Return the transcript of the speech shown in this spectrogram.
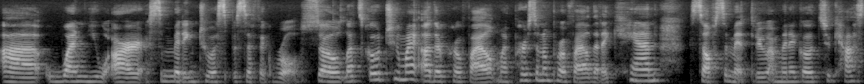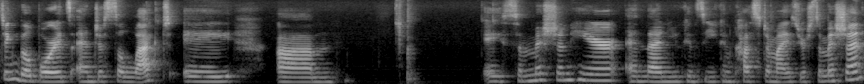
uh, when you are submitting to a specific role. So let's go to my other profile my personal profile that i can self-submit through. I'm going to go to casting billboards and just select a um, a submission here and then you can see you can customize your submission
